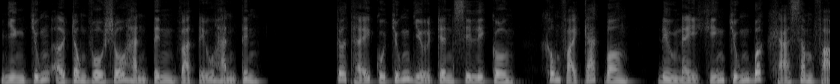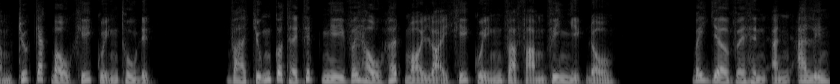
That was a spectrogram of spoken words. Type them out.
Nhưng chúng ở trong vô số hành tinh và tiểu hành tinh. Cơ thể của chúng dựa trên silicon, không phải carbon, điều này khiến chúng bất khả xâm phạm trước các bầu khí quyển thù địch. Và chúng có thể thích nghi với hầu hết mọi loại khí quyển và phạm vi nhiệt độ. Bây giờ về hình ảnh Alin.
